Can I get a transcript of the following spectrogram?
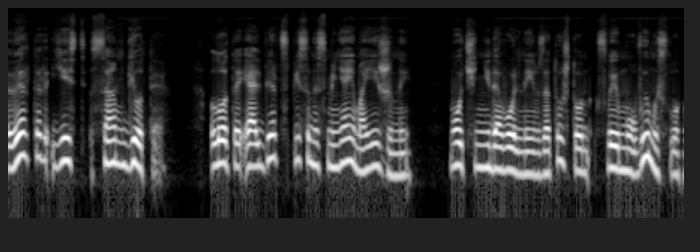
"Вертер есть сам Гёте. Лота и Альберт списаны с меня и моей жены. Мы очень недовольны им за то, что он к своему вымыслу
